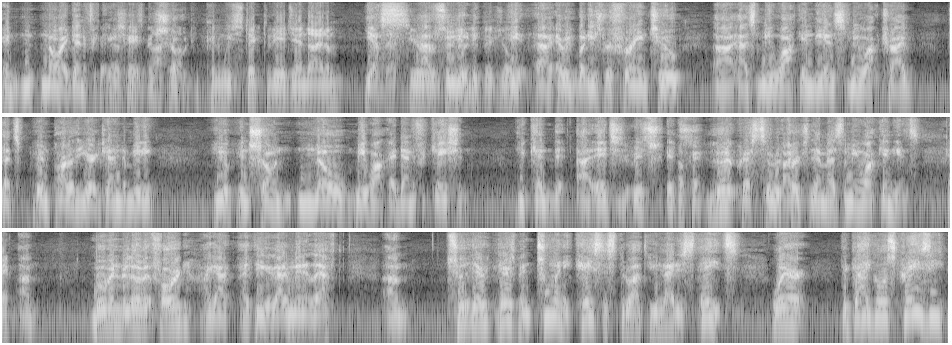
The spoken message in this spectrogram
and no identification has been uh, showed. Can we stick to the agenda item? Yes, absolutely. The, uh, Everybody's referring to uh, as Miwok Indians, Miwok tribe. That's been part of your agenda meeting. You've been shown no Miwok identification. You can, uh, it's, it's it's Okay. ludicrous to refer to them as the Miwok Indians. Okay. Um, Moving a little bit forward, I got, I think I got a minute left. Um, two, there, there's been too many cases throughout the United States where the guy goes crazy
